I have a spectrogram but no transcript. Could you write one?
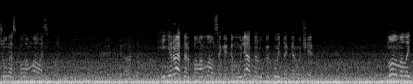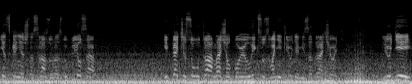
Что у нас поломалось? Генератор поломался к аккумулятору какой-то, короче. Но он молодец, конечно, сразу раздуплился. И в 5 часов утра начал по OLX звонить людям и задрачивать людей,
